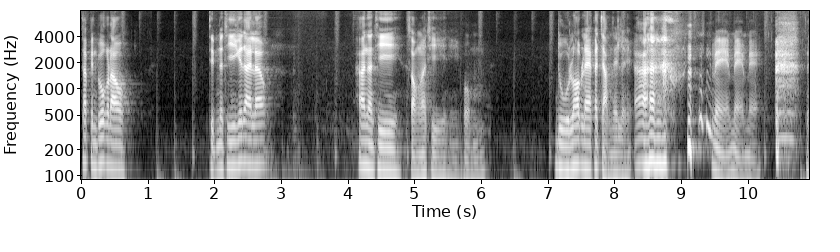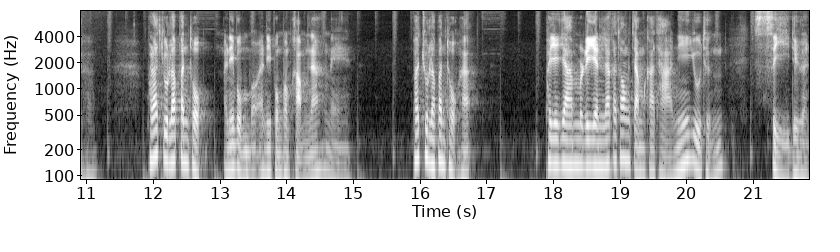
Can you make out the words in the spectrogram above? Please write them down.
ถ้าเป็นพวกเราสิบนาทีก็ได้แล้วห้านาทีสองนาทีนี่ผม ดูรอบแรกก็จำได้เลยแหมแหมแหมพระจุลปันถก อันนี้ผม อันนี้ผมคำๆนะแหม ระจุลปันถกฮะพยายามเรียนแล้วก็ท่องจำคาถานี้อยู่ถึงสี่เดือน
